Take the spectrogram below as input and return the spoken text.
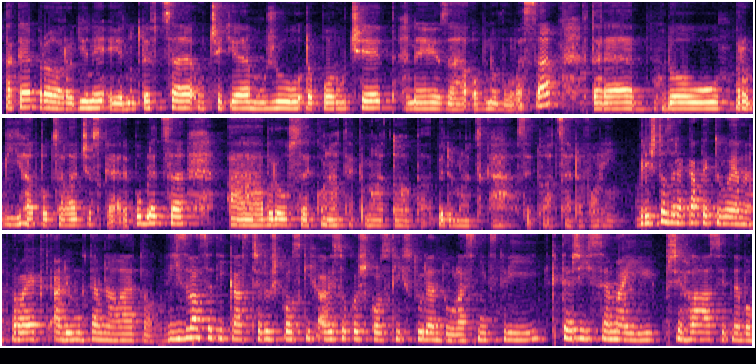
Také pro rodiny i jednotlivce určitě můžu doporučit dny za obnovu lesa, které budou probíhat po celé České republice a budou se konat, jakmile to epidemiologická situace dovolí. Když to zrekapitulujeme, projekt Adjunktem na léto. Výzva se týká středoškolských a vysokoškolských studentů lesnictví, kteří se mají přihlásit nebo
